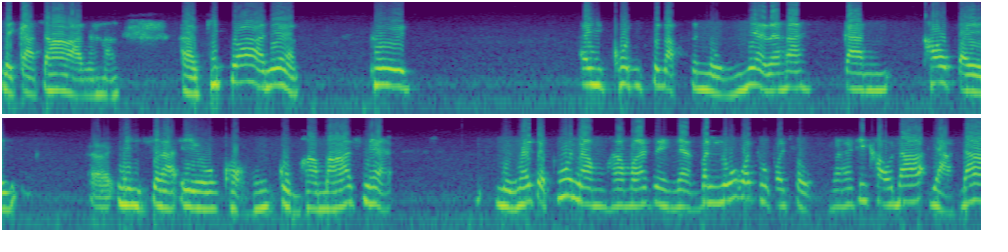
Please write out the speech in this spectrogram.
ในกาซานะคะอ่าคิดว่าเนี่ยคือ ไอ้คนสนับสนุนเนี่ยนะคะการเข้าไปในอิสราเอลของกลุ่มฮามาสเนี่ยหรือแม้แต่ผู้นำฮามาสเองเนี่ยบรรลุวัตถุประสงค์นะคะที่เขาได้อยากได้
